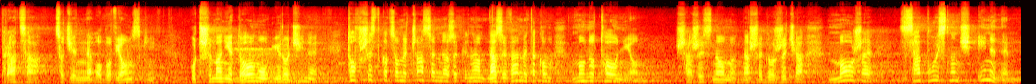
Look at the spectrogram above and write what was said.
Praca, codzienne obowiązki, utrzymanie domu i rodziny to wszystko, co my czasem nazy- na- nazywamy taką monotonią, szarzyzną naszego życia, może zabłysnąć innym,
